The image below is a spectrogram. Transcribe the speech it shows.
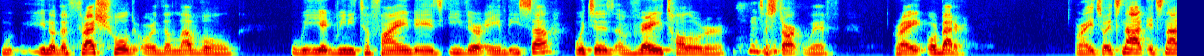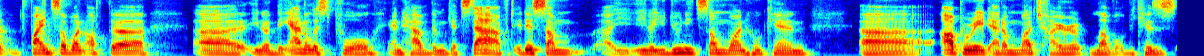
you know, the threshold or the level we we need to find is either a Lisa, which is a very tall order to start with, right? Or better right? So it's not it's not find someone off the uh, you know the analyst pool and have them get staffed. It is some uh, you know you do need someone who can uh, operate at a much higher level because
